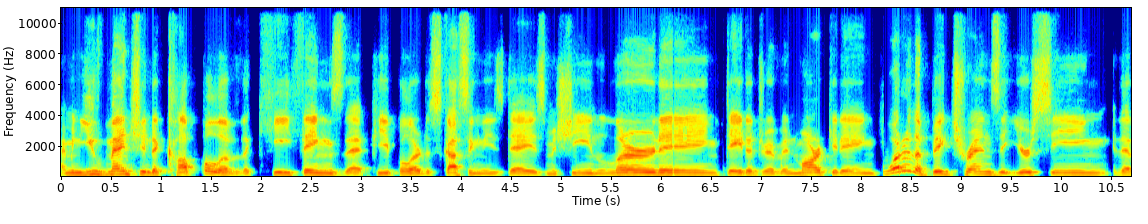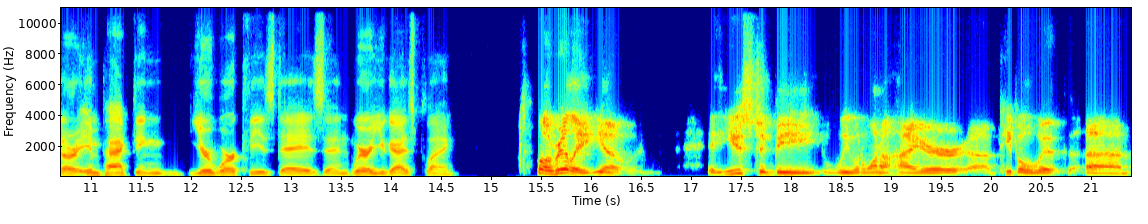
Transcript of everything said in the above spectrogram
I mean, you've mentioned a couple of the key things that people are discussing these days machine learning, data driven marketing. What are the big trends that you're seeing that are impacting your work these days, and where are you guys playing? Well, really, you know, it used to be we would want to hire uh, people with um,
